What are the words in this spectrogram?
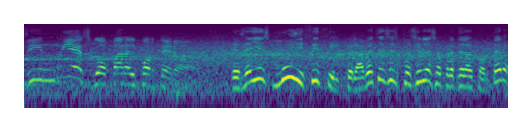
Sin riesgo para el portero. Desde ahí es muy difícil, pero a veces es posible sorprender al portero.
